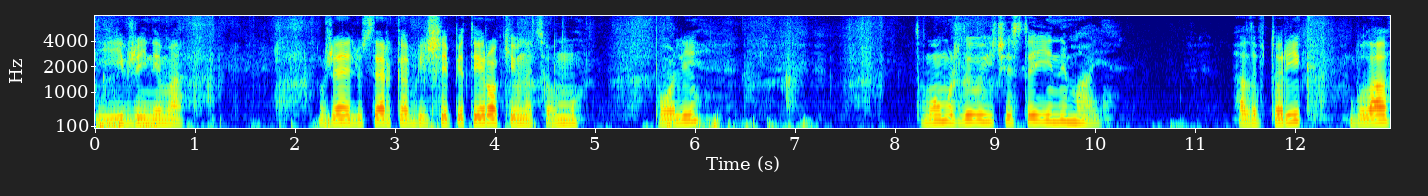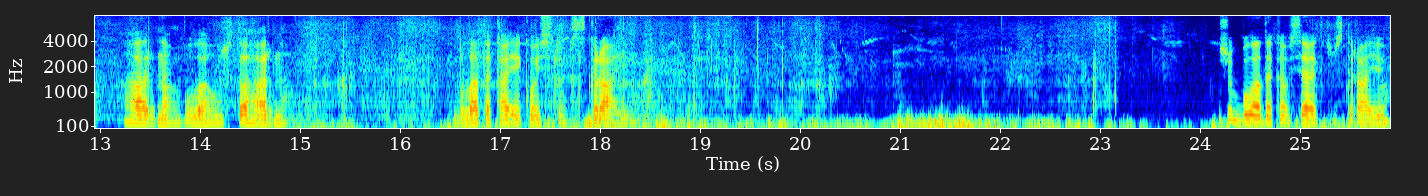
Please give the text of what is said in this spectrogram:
її вже й нема. Вже люцерка більше п'яти років на цьому полі, тому, можливо, і чисто її немає. Але вторік була гарна, була густа гарна. Була така якось тут з краю. Щоб була така вся, як тут з краю,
